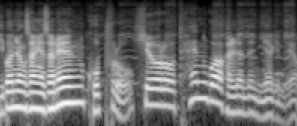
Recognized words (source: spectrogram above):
이번 영상에서는 고프로 히어로 10과 관련된 이야기인데요.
